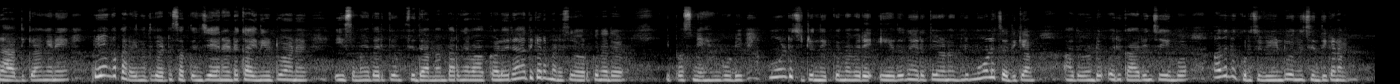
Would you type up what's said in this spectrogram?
രാധിക അങ്ങനെ പ്രിയങ്ക പറയുന്നത് കേട്ട് സത്യം ചെയ്യാനായിട്ട് കൈനീട്ടുവാണ് ഈ സമയത്തായിരിക്കും ഫിദാമൻ പറഞ്ഞ വാക്കുകൾ രാധികയുടെ മനസ്സിൽ ഓർക്കുന്നത്. ഇപ്പോൾ സ്നേഹം കൂടി മോളുടെ ചുറ്റും നിൽക്കുന്നവർ ഏത് നേരത്തെ വേണമെങ്കിലും മോളെ ചതിക്കാം. അതുകൊണ്ട് ഒരു കാര്യം ചെയ്യുമ്പോൾ അതിനെക്കുറിച്ച് വീണ്ടും ഒന്ന് ചിന്തിക്കണം.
